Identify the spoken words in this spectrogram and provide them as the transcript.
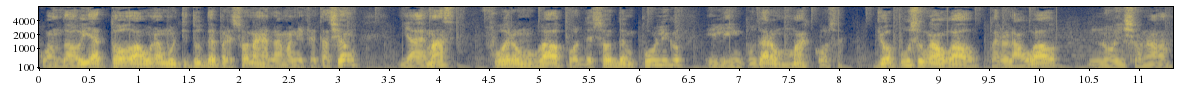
cuando había toda una multitud de personas en la manifestación y además fueron juzgados por desorden público y le imputaron más cosas. Yo puse un abogado, pero el abogado no hizo nada.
